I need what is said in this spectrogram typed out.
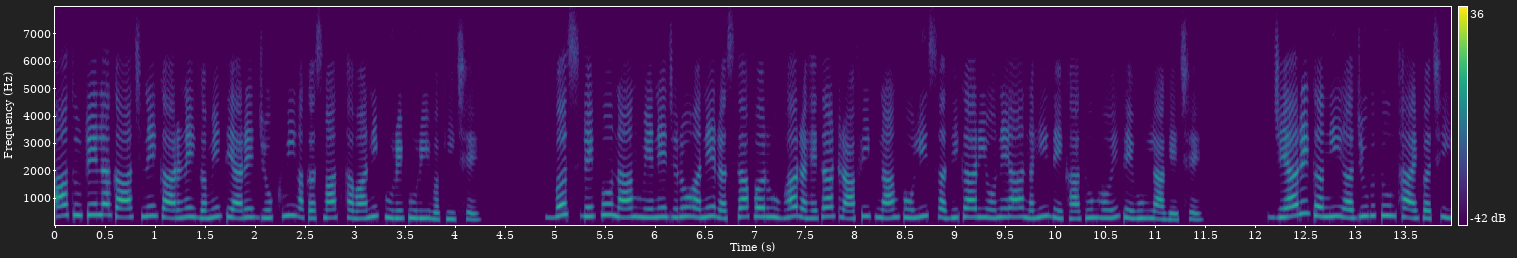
આ તૂટેલા કાચને કારણે ગમે ત્યારે જોખમી અકસ્માત થવાની પૂરેપૂરી વકી છે. બસ ડેપો નાંગ મેનેજરો અને રસ્તા પર ઊભા રહેતા ટ્રાફિક નાંગ પોલીસ અધિકારીઓને આ નહીં દેખાતું હોય તેવું લાગે છે. જ્યારે કંગી અજુગતું થાય પછી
